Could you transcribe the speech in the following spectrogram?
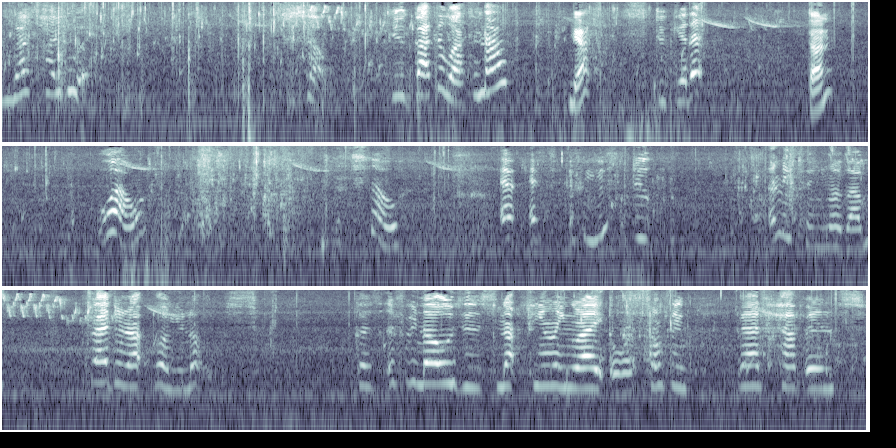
And that's how you do it. So, you got the lesson now? Yeah. Do you get it? Done? Well, so, if, if, if you used to do anything with them, try to not blow your nose. Because if your nose is not feeling right or something bad happens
